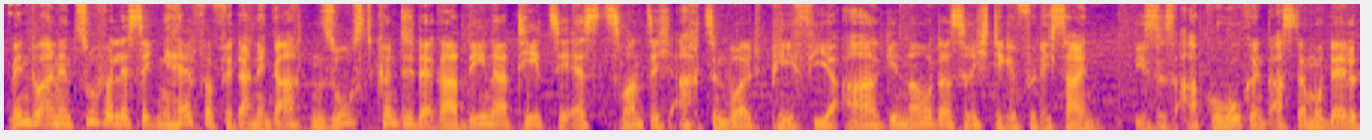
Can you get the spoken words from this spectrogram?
Wenn du einen zuverlässigen Helfer für deinen Garten suchst, könnte der Gardena TCS 2018 Volt P4A genau das Richtige für dich sein. Dieses Akku-Hochentaster-Modell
